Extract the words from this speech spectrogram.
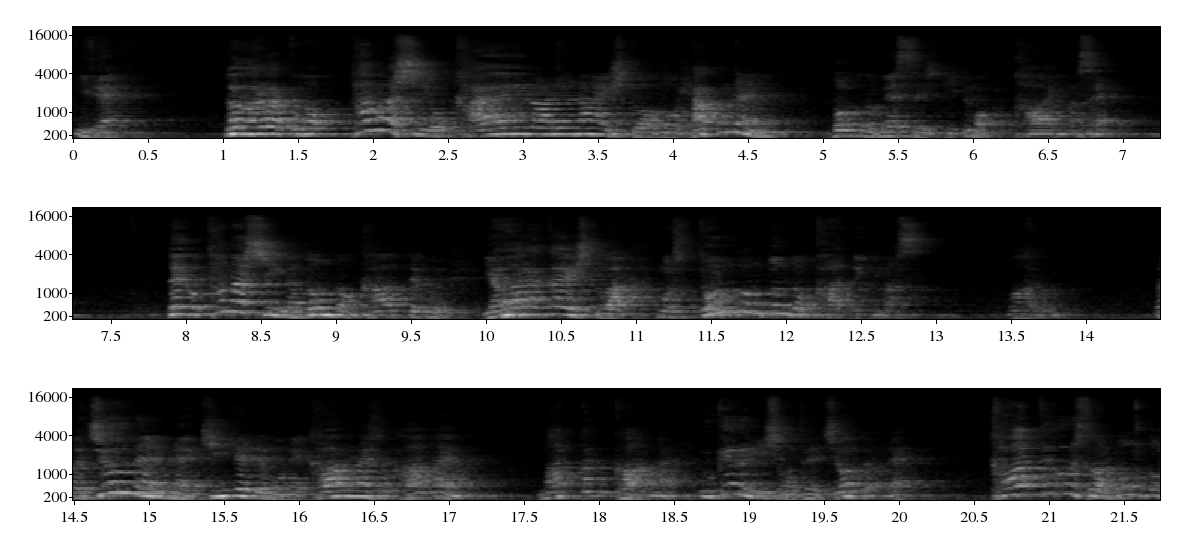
いいね。だからこの魂を変えられない人はもう100年僕のメッセージ聞いても変わりません。だけど魂がどんどん変わっていく柔らかい人はもうどんどんどんどん変わってきます。わかる？10年ね聞いててもね変わらない人変わらないの。全く変わらない。受ける印象が全然違うからね。変わってくる人はどんどんど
